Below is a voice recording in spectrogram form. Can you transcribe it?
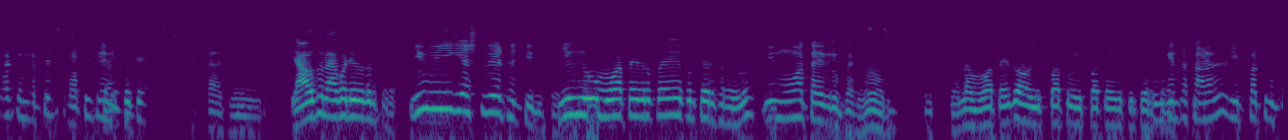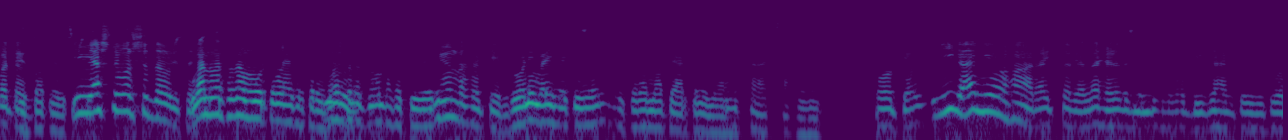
ಕಟ್ಟು ಮತ್ತೆ profit ಏನು? ಅಚ್ಚಾ, ಅಚ್ಚಾ. ಯಾವ್ದು ಲಾಗೋಡಿ ಇರೋದ್ರ ಸರ್ ಇವು ಈಗ ಎಷ್ಟು ರೇಟ್ ಹಚ್ಚಿರಿ? ಈಗ ಇವು ಮೂವತ್ತೈದು ರೂಪಾಯಿ ಕೊಡ್ತೇವ್ರಿ ಸರ್ ಇವು. ಇವು ಮೂವತ್ತೈದು ರೂಪಾಯಿ. ಎಲ್ಲ ಮೂವತ್ತೈದು ಅವು ಇಪ್ಪತ್ತು ಇಪ್ಪತ್ತೈದು ಕೊಡ್ತೇವೆ. ಇದಕ್ಕಿಂತ ಸಣ್ಣದ್ರೆ ಇಪ್ಪತ್ತು ಇಪ್ಪತ್ತೈದು. ಇಪ್ಪತ್ತೈದು. ಇವು ಎಷ್ಟು ವರ್ಷದವ್ರಿ ಸರ್ ಒಂದ್ ವರ್ಷದ ಮೂರ್ ತಿಂಗಳು ಆಯ್ತು ಸರ್ ಜೂನ್ದಾಗ ಹಾಕಿದೇವ್ರಿ ಇವಂದ ಹಚ್ಚಿರಿ ದೋಣಿ ಮಳೆಗೆ ಈ ಸಲ ಮತ್ತೆ ಎರಡು ಓಕೆ ಈಗ ನೀವು ಹಾ ರೈಟ್ ಸರ್ ಎಲ್ಲ ಹೇಳಿದ್ರೆ ನಿಂಬಿಗೆ ಬೀಜ ಹಾಕ್ತೀವಿ ಇದು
